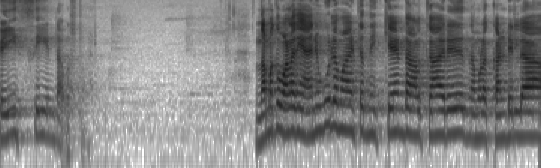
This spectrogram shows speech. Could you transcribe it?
ഫേസ് ചെയ്യേണ്ട അവസ്ഥ വരും. നമുക്ക് വളരെ അനുകൂലമായിട്ട് നിൽക്കേണ്ട ആൾക്കാർ നമ്മളെ കണ്ടില്ല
